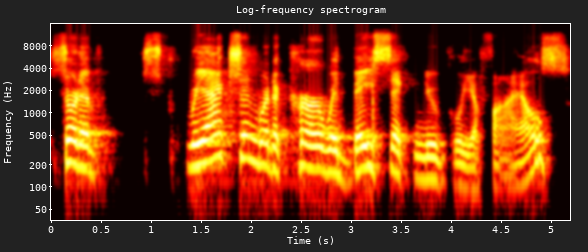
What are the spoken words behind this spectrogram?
sort of reaction would occur with basic nucleophiles.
